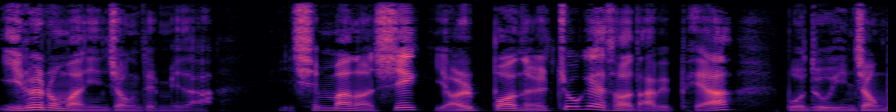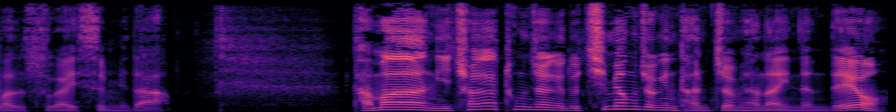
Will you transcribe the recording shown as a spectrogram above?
1회로만 인정됩니다. 10만 원씩 10번을 쪼개서 납입해야 모두 인정받을 수가 있습니다. 다만 이 청약 통장에도 치명적인 단점이 하나 있는데요.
